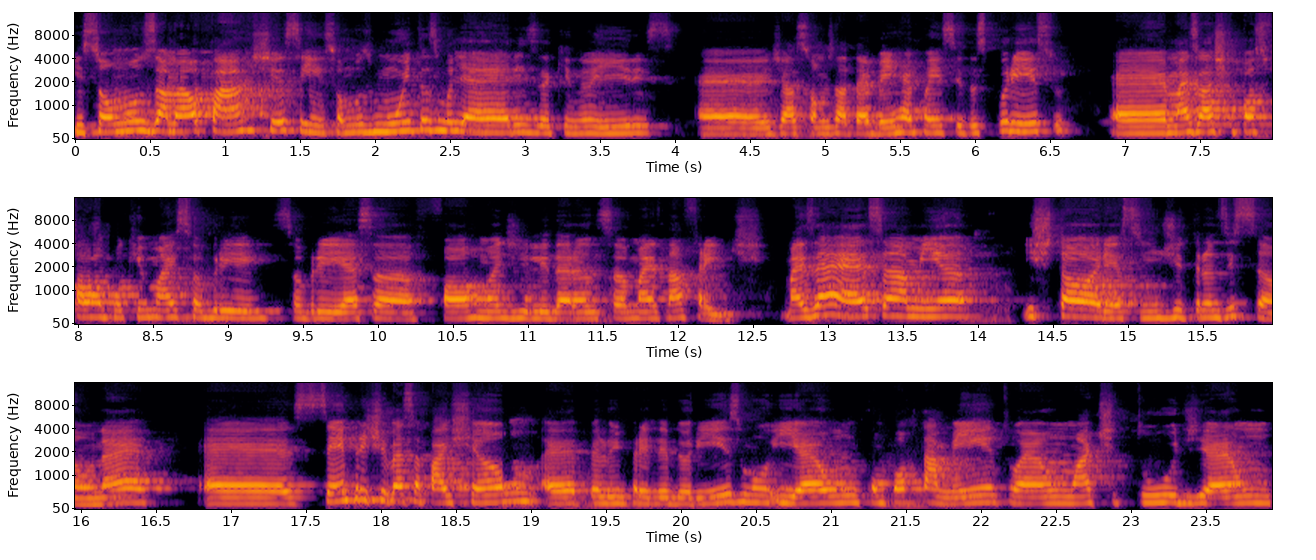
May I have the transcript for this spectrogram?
E somos a maior parte, assim, somos muitas mulheres aqui no Iris, é, já somos até bem reconhecidas por isso. É, mas acho que posso falar um pouquinho mais sobre, sobre essa forma de liderança mais na frente. Mas é essa a minha história assim, de transição, né? É, sempre tive essa paixão é, pelo empreendedorismo e é um comportamento, é uma atitude, é um,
